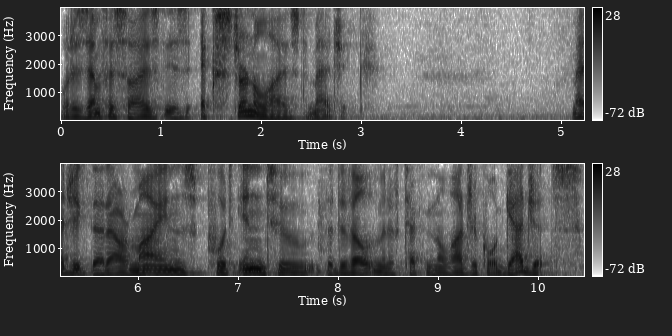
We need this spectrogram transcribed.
what is emphasized is externalized magic. Magic that our minds put into the development of technological gadgets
